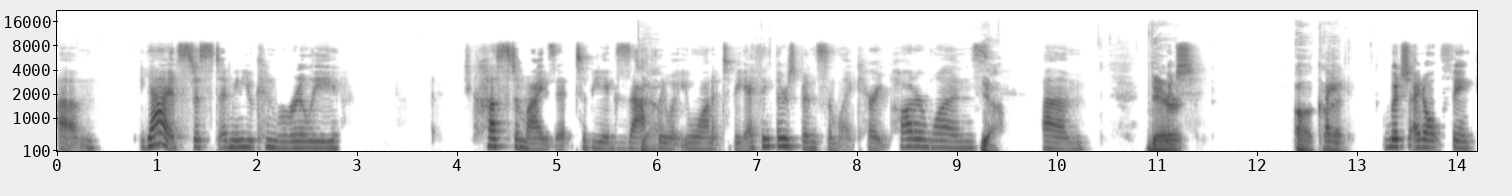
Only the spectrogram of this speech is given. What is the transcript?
um, yeah it's just i mean you can really customize it to be exactly yeah. what you want it to be i think there's been some like harry potter ones yeah um there which, oh go I, ahead which i don't think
